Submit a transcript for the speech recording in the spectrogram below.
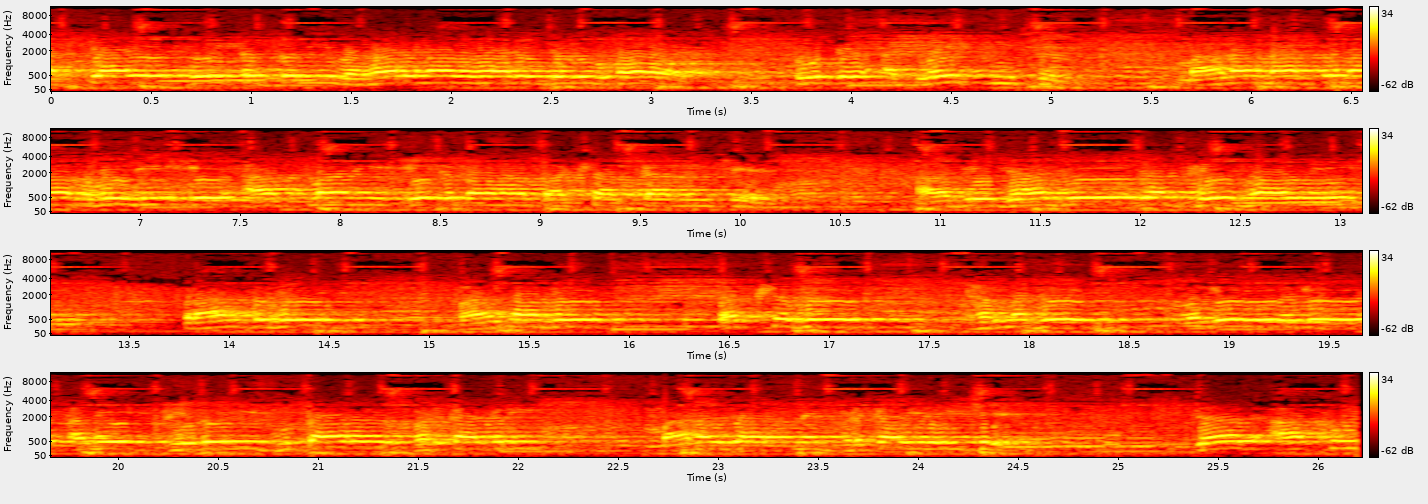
અત્યારે કોઈ તત્વની વધારેમાં વધારે જરૂર હોય તો તે અદ્વૈતની છે. માનવ માત્રમાં રહેલી એ આત્માની એકતાના સાક્ષાત્કારની છે. આજે જ્યાં જોઈએ ત્યાં ભેદભાવની પ્રાંતભેદ, ભાષાભેદ, પક્ષભેદ, ધર્મભેદ વગેરે વગેરે અનેક ભેદોની ભૂતાવળ ભડકા કરી માનવજાતને ભડકાવી રહી છે. જગ આખું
